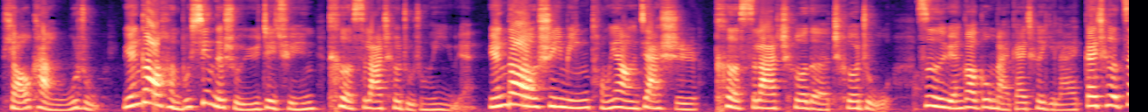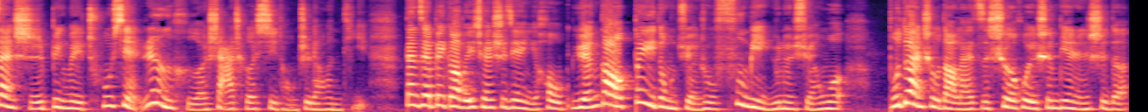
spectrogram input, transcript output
调侃侮辱。原告很不幸地属于这群特斯拉车主中的一员。原告是一名同样驾驶特斯拉车的车主。自原告购买该车以来，该车暂时并未出现任何刹车系统质量问题。但在被告维权事件以后，原告被动卷入负面舆论漩涡。不断受到来自社会身边人士的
